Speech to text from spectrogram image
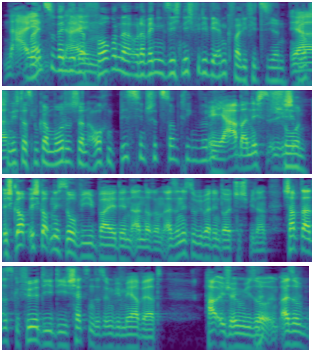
nein, meinst du, wenn nein. die in der Vorrunde oder wenn die sich nicht für die WM qualifizieren, ja. glaubst du nicht, dass Luka Modric dann auch ein bisschen Shitstorm kriegen würde? Ja, aber nicht schon. Ich, ich glaube, ich glaube nicht so wie bei den anderen, also nicht so wie bei den deutschen Spielern. Ich habe da das Gefühl, die die schätzen das irgendwie mehr wert. Habe ich irgendwie so, also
